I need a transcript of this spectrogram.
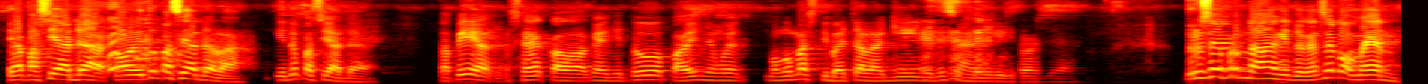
Ya pasti ada. Kalau itu pasti ada lah. Itu pasti ada. Tapi ya saya kalau kayak gitu paling cuma monggo Mas dibaca lagi. Jadi saya gitu aja. Terus saya pernah gitu kan, saya komen.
